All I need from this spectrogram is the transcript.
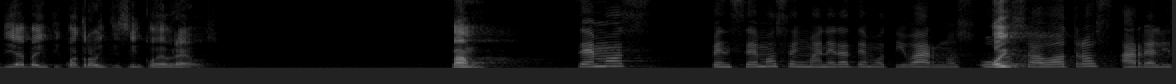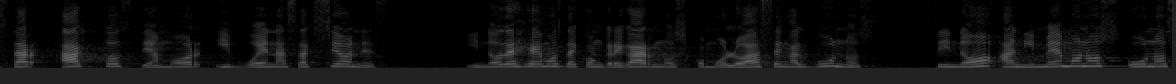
10, 24, 25 de Hebreos? Vamos. pensemos en maneras de motivarnos unos a otros a realizar actos de amor y buenas acciones. Y no dejemos de congregarnos como lo hacen algunos, sino animémonos unos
